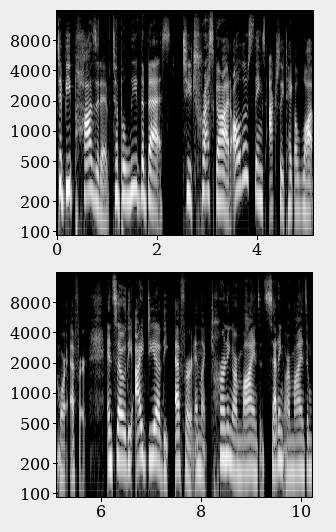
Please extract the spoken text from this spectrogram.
to be positive, to believe the best, to trust God. All those things actually take a lot more effort. And so the idea of the effort and like turning our minds and setting our minds, and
